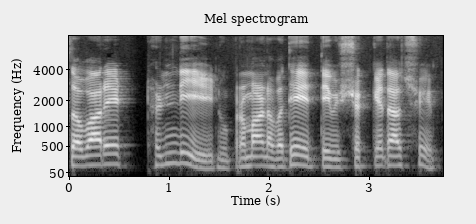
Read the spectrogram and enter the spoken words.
સવારે ઠંડીનું પ્રમાણ વધે તેવી શક્યતા છે.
